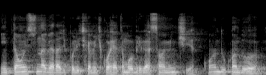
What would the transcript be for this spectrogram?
Então, isso, na verdade, politicamente correto é uma obrigação a mentir. Quando, quando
